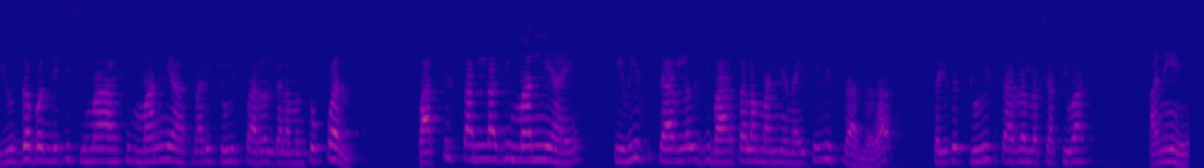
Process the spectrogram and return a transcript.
युद्धबंदीची सीमा अशी मान्य असणारी चोवीस पॅरल त्याला म्हणतो. पण पाकिस्तानला जी मान्य आहे ती वीस पॅरल जी भारताला मान्य नाही ती वीस पॅरल हा. तर इथं चोवीस पॅरल लक्षात ठेवा. आणि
